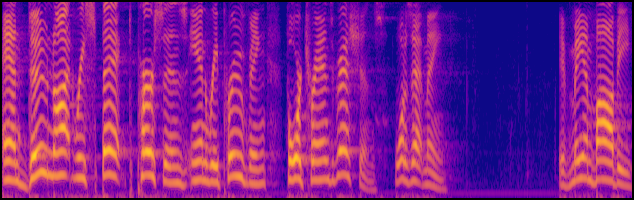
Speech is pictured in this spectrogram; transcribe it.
and do not respect persons in reproving for transgressions. What does that mean? If me and Bobby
